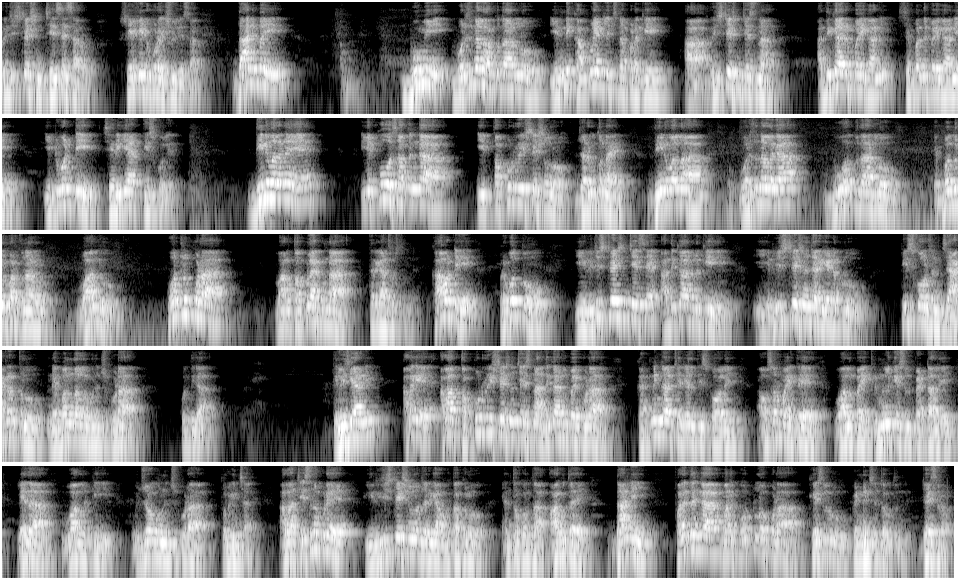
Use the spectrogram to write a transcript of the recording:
రిజిస్ట్రేషన్ చేసేశారు. షేల్డీడ్ కూడా ఇష్యూ చేశారు. దానిపై భూమి ఒరిజినల్ హక్కుదారులు ఎన్ని కంప్లైంట్లు ఇచ్చినప్పటికీ ఆ రిజిస్ట్రేషన్ చేసిన అధికారిపై కానీ సిబ్బందిపై కానీ ఎటువంటి చర్య తీసుకోలేదు. దీనివల్లనే ఎక్కువ శాతంగా ఈ తప్పుడు రిజిస్ట్రేషన్లు జరుగుతున్నాయి. దీనివల్ల ఒరిజినల్గా భూ హక్కుదారులు ఇబ్బందులు పడుతున్నారు. వాళ్ళు కోర్టులకు కూడా వాళ్ళ తప్పు లేకుండా తిరగాల్సి వస్తుంది. కాబట్టి ప్రభుత్వం ఈ రిజిస్ట్రేషన్ చేసే అధికారులకి ఈ రిజిస్ట్రేషన్ జరిగేటప్పుడు తీసుకోవాల్సిన జాగ్రత్తలు నిబంధనల గురించి కూడా కొద్దిగా తెలియజేయాలి. అలాగే అలా తప్పుడు రిజిస్ట్రేషన్ చేసిన అధికారులపై కూడా కఠినంగా చర్యలు తీసుకోవాలి. అవసరమైతే వాళ్ళపై క్రిమినల్ కేసులు పెట్టాలి లేదా వాళ్ళకి ఉద్యోగం నుంచి కూడా తొలగించాలి. అలా చేసినప్పుడే ఈ రిజిస్ట్రేషన్లో జరిగే అవకతవకలు ఎంతో కొంత ఆగుతాయి. దాని ఫలితంగా మన కోర్టులో కూడా కేసులు పెండెన్సీ తగ్గుతుంది. జై శ్రీరామ్.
